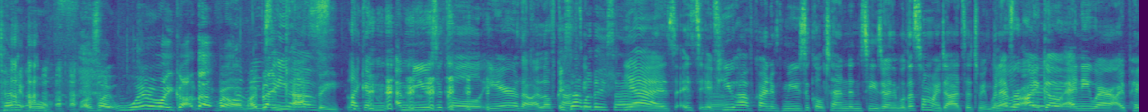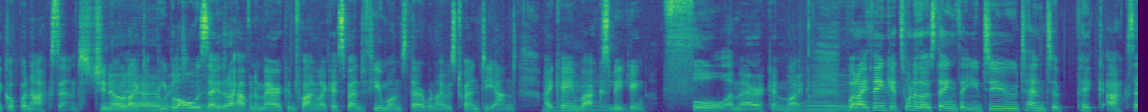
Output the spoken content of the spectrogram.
Turn it off. I was like, where have I got that from? That I blame Cassie. like a, a musical ear, though. I love Cassie. Is that what they say? Yeah, it's, it's, if you have kind of musical tendencies or anything. Well, that's what my dad said to me. Whenever I go anywhere, I pick up an accent. Do you know? Yeah, like people always say that I have an American twang. Like I spent a few months there when I was 20, and I came back speaking full American. Like, but I think it's one of those things that you do tend to pick accents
